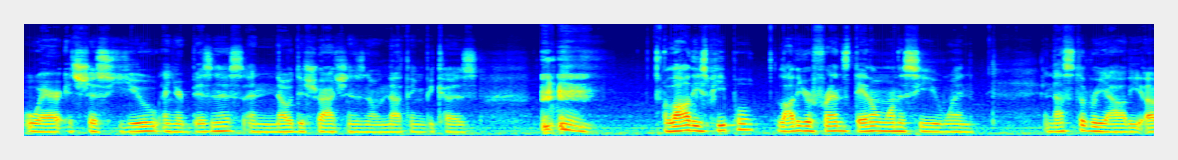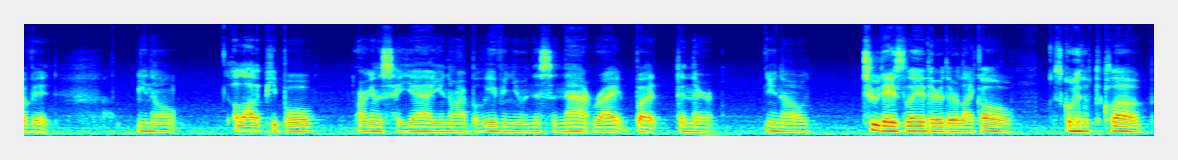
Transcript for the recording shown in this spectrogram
where it's just you and your business and no distractions, no nothing because a lot of these people, a lot of your friends, they don't want to see you win. And that's the reality of it. You know, a lot of people are going to say, yeah, you know, I believe in you and this and that, right? But then they're, you know, two days later, they're like, oh, let's go hit up the club.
